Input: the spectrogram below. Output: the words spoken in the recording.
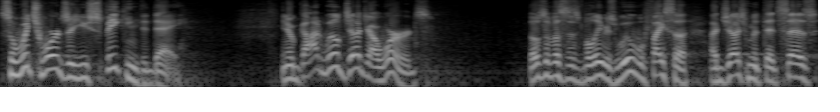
So, which words are you speaking today? You know, God will judge our words. Those of us as believers, we will face a, a judgment that says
